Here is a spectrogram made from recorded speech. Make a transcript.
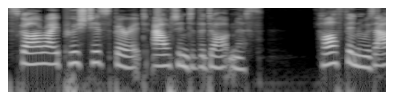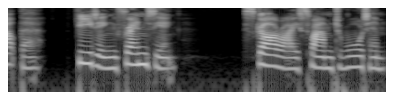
Scar Eye pushed his spirit out into the darkness. Halfin was out there, feeding, frenzying. Scar Eye swam toward him.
